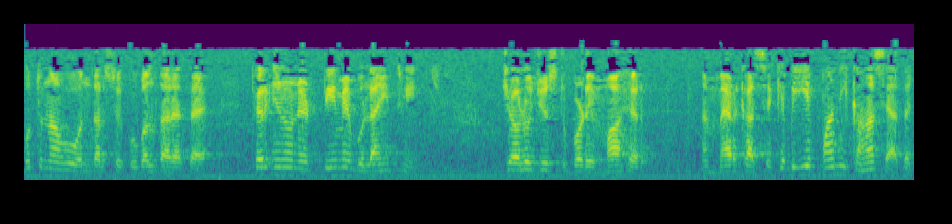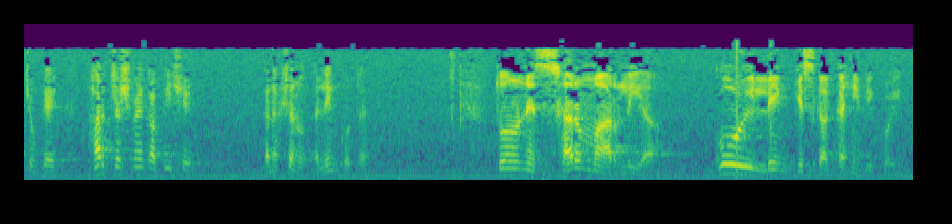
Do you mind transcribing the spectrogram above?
اتنا وہ اندر سے ابلتا رہتا ہے۔ پھر انہوں نے ٹیمیں بلائی تھیں جیولوجسٹ بڑے ماہر امیرکا سے کہ بھئی یہ پانی کہاں سے آتا ہے؟ چونکہ ہر چشمے کا پیچھے کنیکشن ہوتا ہے لنک ہوتا ہے۔ تو انہوں نے سر مار لیا، کوئی لنک اس کا کہیں بھی کوئی نہیں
